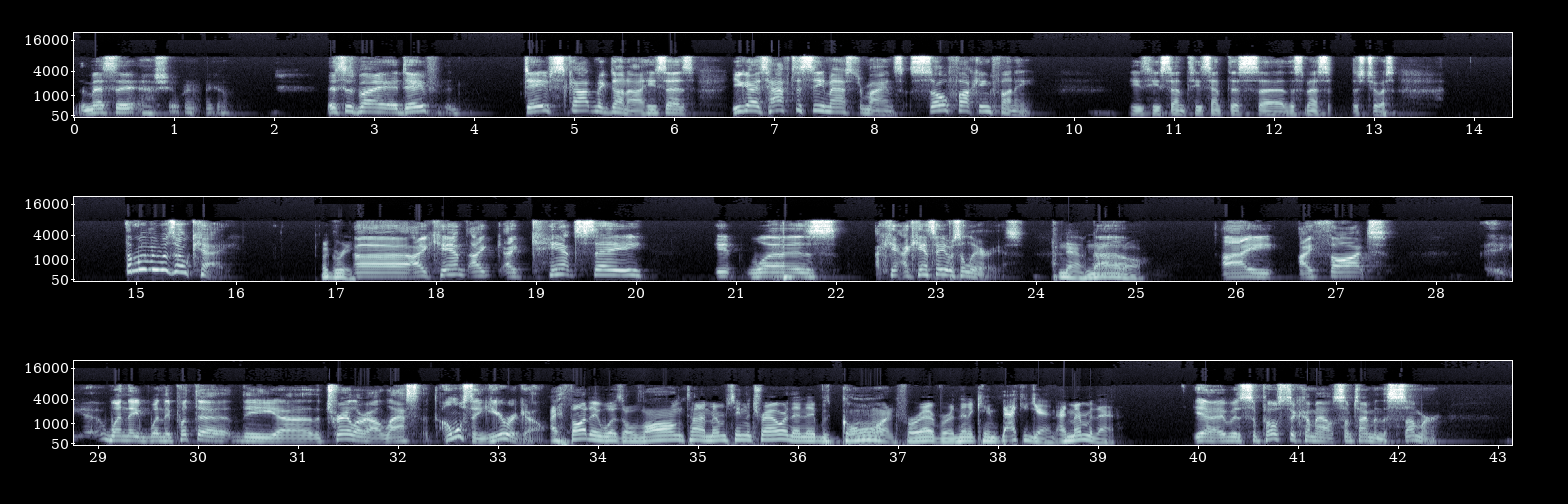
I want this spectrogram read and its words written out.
the message. Oh, shoot, where did it go? This is by uh, Dave Dave Scott McDonough. He says, "You guys have to see Masterminds. So fucking funny." He's he sent he sent this uh, this message to us. The movie was okay. Agree. Uh, I can't I I can't say it was I can't I can't say it was hilarious. no, not at um, all. I I thought when they when they put the the uh, the trailer out last almost a year ago. I thought it was a long time. I remember seeing the trailer, then it was gone forever, and then it came back again. I remember that. Yeah, it was supposed to come out sometime in the summer,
